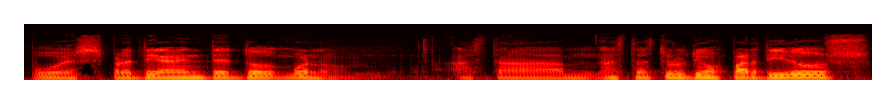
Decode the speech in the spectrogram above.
pues prácticamente todo, bueno, hasta, hasta estos últimos partidos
